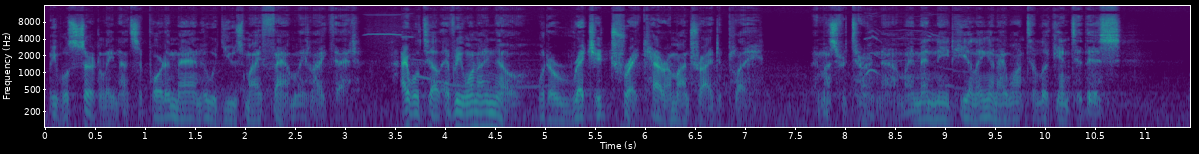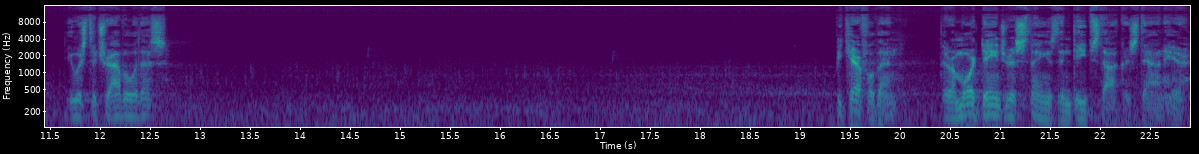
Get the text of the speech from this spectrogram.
We will certainly not support a man who would use my family like that. I will tell everyone I know what a wretched trick Harriman tried to play. I must return now. My men need healing, and I want to look into this. You wish to travel with us? Be careful, then. There are more dangerous things than deep stalkers down here.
